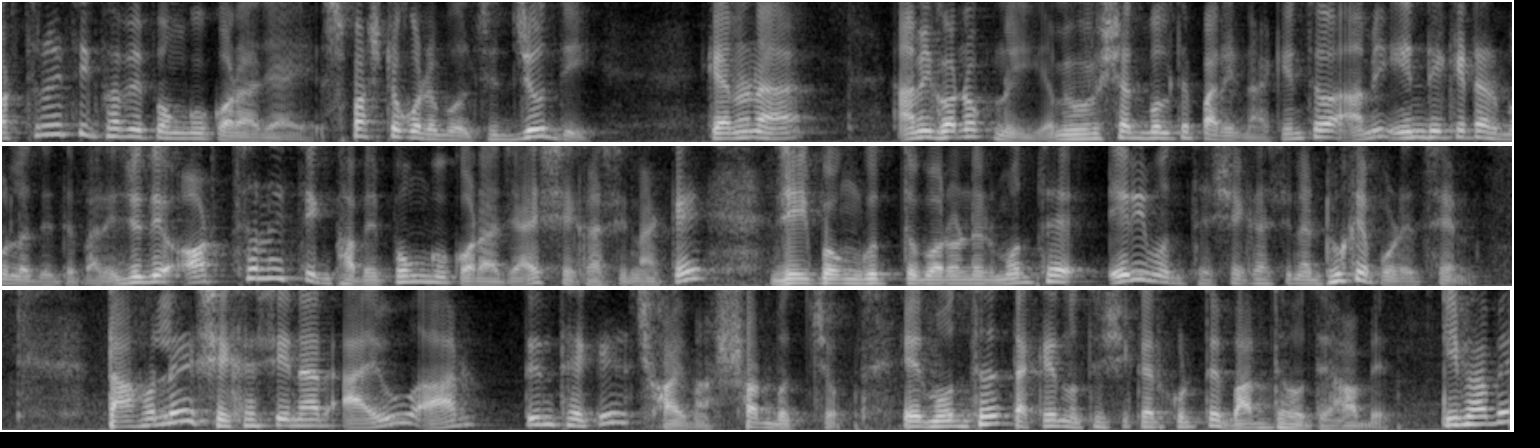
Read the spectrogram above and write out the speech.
অর্থনৈতিকভাবে পঙ্গু করা যায়, স্পষ্ট করে বলছি যদি। কেননা আমি গণক নই, আমি ভবিষ্যৎ বলতে পারি না, কিন্তু আমি ইন্ডিকেটর বলে দিতে পারি। যদি অর্থনৈতিকভাবে পঙ্গু করা যায় শেখ হাসিনাকে, যেই পঙ্গুত্ব বরণের মধ্যে, এরই মধ্যে শেখ হাসিনা ঢুকে পড়েছেন, তাহলে শেখ হাসিনার আয়ু আর তিন থেকে ছয় মাস সর্বোচ্চ। এর মধ্যে তাকে নথি স্বীকার করতে বাধ্য হতে হবে। কীভাবে?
